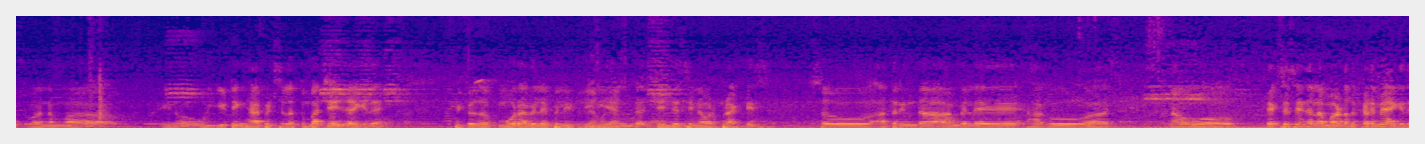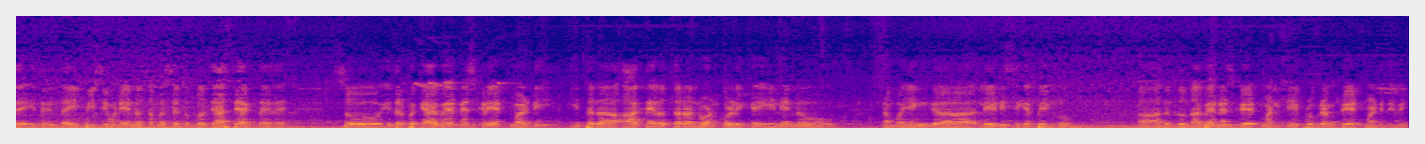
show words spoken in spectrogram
ಅಥವಾ ನಮ್ಮ ಏನು ಈಟಿಂಗ್ ಹ್ಯಾಬಿಟ್ಸ್ ಎಲ್ಲ ತುಂಬಾ ಚೇಂಜ್ ಆಗಿದೆ because of more availability and changes in our practice so ಅದರಿಂದ ಆಮೇಲೆ ಹಾಗೂ ನಾವು ಎಕ್ಸಸೈಸ್ ಎಲ್ಲ ಮಾಡೋದು ಕಡಿಮೆ ಆಗಿದೆ. ಇದರಿಂದ ಈ ಪಿ ಸಿ ಒಡಿ ಅನ್ನೋ ಸಮಸ್ಯೆ ತುಂಬಾ ಜಾಸ್ತಿ ಆಗ್ತಾ ಇದೆ. ಸೊ ಇದ್ರ ಬಗ್ಗೆ ಅವೇರ್ನೆಸ್ ಕ್ರಿಯೇಟ್ ಮಾಡಿ ಈ ತರ ಆಗದೆ ಇರೋ ತರ ನೋಡ್ಕೊಳ್ಳಿಕ್ಕೆ ಏನೇನು ನಮ್ಮ ಯಂಗ್ ಲೇಡೀಸಿಗೆ ಬೇಕು. ಅದ್ರದ್ದೊಂದು ಅವೇರ್ನೆಸ್ ಕ್ರಿಯೇಟ್ ಮಾಡ್ಲಿಕ್ಕೆ ಈ ಪ್ರೋಗ್ರಾಮ್ ಕ್ರಿಯೇಟ್ ಮಾಡಿದ್ದೀವಿ.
